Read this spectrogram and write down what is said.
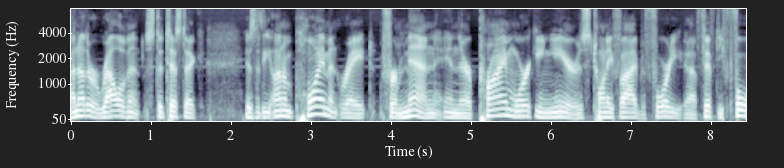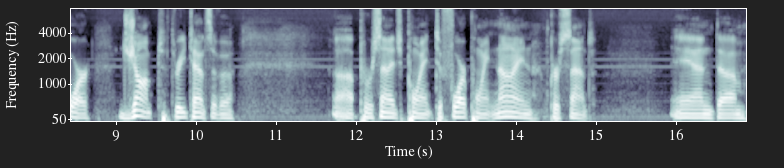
Another relevant statistic is that the unemployment rate for men in their prime working years, 25 to 40, uh, 54, jumped three tenths of a uh, percentage point to 4.9 percent, and um,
